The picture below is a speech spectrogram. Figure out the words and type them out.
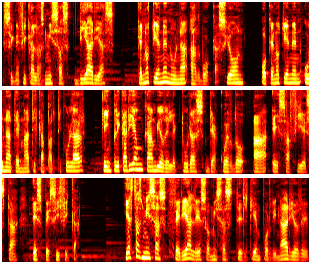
significa las misas diarias que no tienen una advocación o que no tienen una temática particular, que implicaría un cambio de lecturas de acuerdo a esa fiesta específica. Y estas misas feriales o misas del tiempo ordinario de,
